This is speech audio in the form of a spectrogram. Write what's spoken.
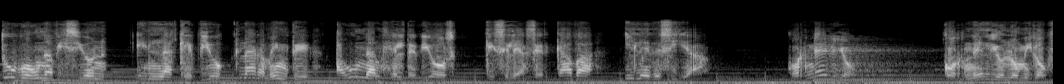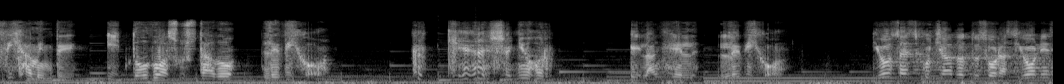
tuvo una visión en la que vio claramente a un ángel de Dios que se le acercaba y le decía, Cornelio. Cornelio lo miró fijamente y todo asustado le dijo, ¿Qué quieres, Señor? El ángel le dijo, Dios ha escuchado tus oraciones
